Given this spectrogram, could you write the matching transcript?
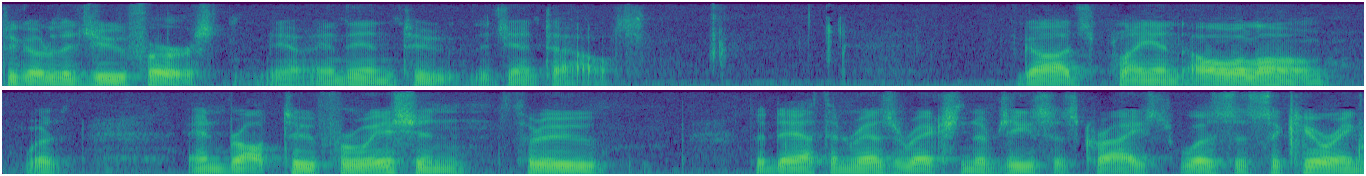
to go to the Jew first, you know, and then to the Gentiles. God's plan all along was and brought to fruition through the death and resurrection of Jesus Christ was the securing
